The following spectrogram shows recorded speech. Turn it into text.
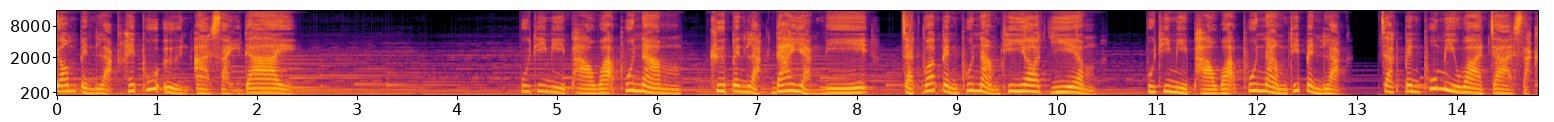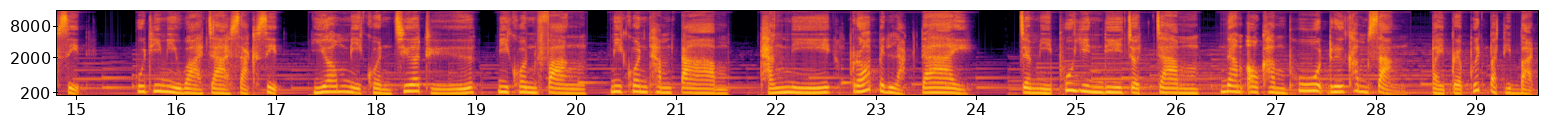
ย่อมเป็นหลักให้ผู้อื่นอาศัยได้ ผู้ที่มีภาวะผู้นำคือเป็นหลักได้อย่างนี้ จัดว่าเป็นผู้นำที่ยอดเยี่ยม ผู้ที่มีภาวะผู้นำที่เป็นหลักจักเป็นผู้มีวาจาศักดิ์สิทธิ์ ผู้ที่มีวาจาศักดิ์สิทธิ์ ย่อมมีคนเชื่อถือ มีคนฟัง มีคนทำตาม ทั้งนี้เพราะเป็นหลักได้ จะมีผู้ยินดีจดจำนำเอาคำพูดหรือคำสั่งไปประพฤติปฏิบัติ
